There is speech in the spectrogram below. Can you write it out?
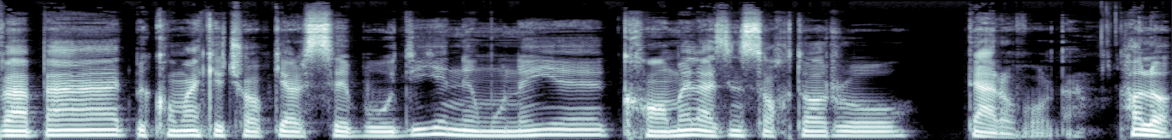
و بعد به کمک چاپگر سبودی نمونه کامل از این ساختار رو در آوردن. حالا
